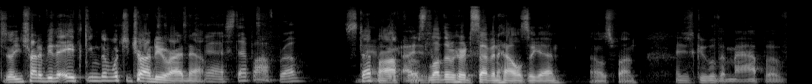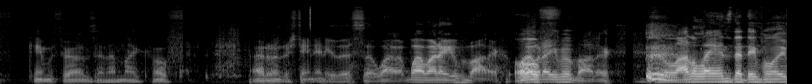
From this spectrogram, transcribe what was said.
So you trying to be the eighth kingdom? What you trying to do right now? Yeah, step off, bro. Step Man, I- off. I I, just- love that we heard Seven Hells again. That was fun. I just googled a map of Game of Thrones, and I'm like, oh, I don't understand any of this. So why why would I even bother? Why Oh, would I even bother? There's a lot of lands that they've only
